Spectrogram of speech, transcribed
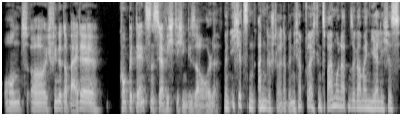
Und äh, ich finde da beide Kompetenzen sehr wichtig in dieser Rolle. Wenn ich jetzt ein Angestellter bin, ich habe vielleicht in zwei Monaten sogar mein jährliches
